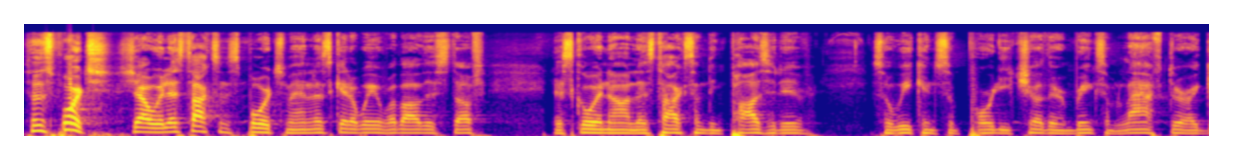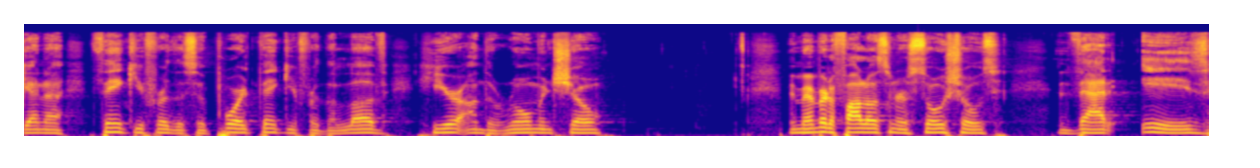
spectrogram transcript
some sports, shall we? Let's talk some sports, man. Let's get away with all this stuff that's going on. Let's talk something positive so we can support each other and bring some laughter. Again, thank you for the support. Thank you for the love here on the Roman Show. Remember to follow us on our socials. That is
